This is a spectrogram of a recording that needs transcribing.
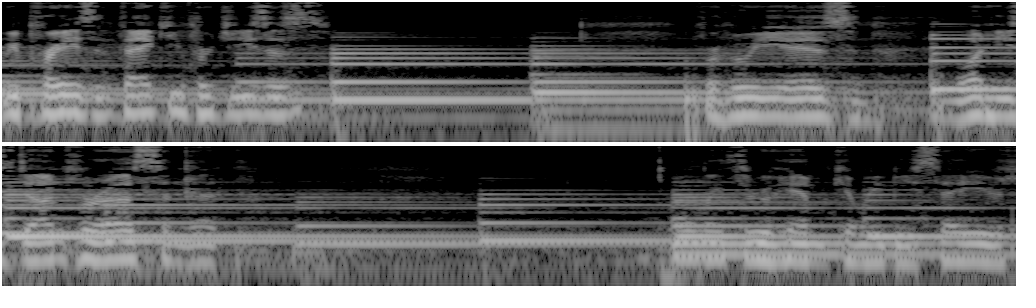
we praise and thank you for Jesus, for who he is and, what he's done for us, and that only through him can we be saved.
